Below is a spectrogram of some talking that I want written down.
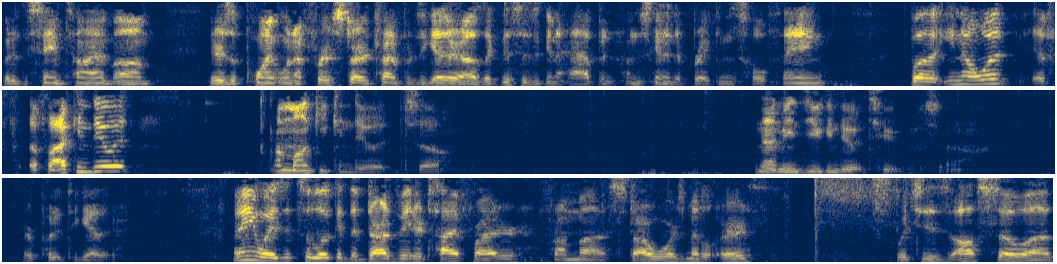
But at the same time, um, there's a point when I first started trying to put it together, I was like, this isn't going to happen. I'm just going to end up breaking this whole thing. But you know what? If if I can do it, a monkey can do it. So, and that means you can do it too. So or put it together. But anyways, it's a look at the Darth Vader TIE Fighter from uh, Star Wars Metal Earth. which is also uh,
